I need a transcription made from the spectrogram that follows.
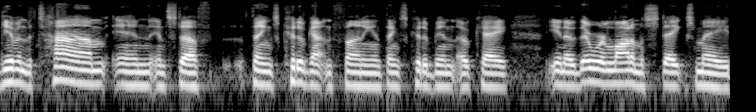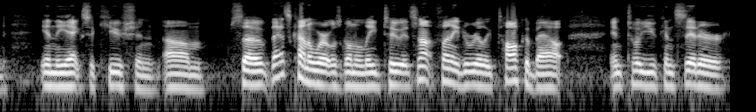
given the time and and stuff. Things could have gotten funny and things could have been okay. You know, there were a lot of mistakes made in the execution. Um, so that's kind of where it was going to lead to. It's not funny to really talk about until you consider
